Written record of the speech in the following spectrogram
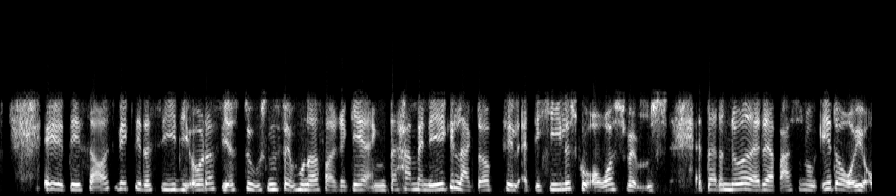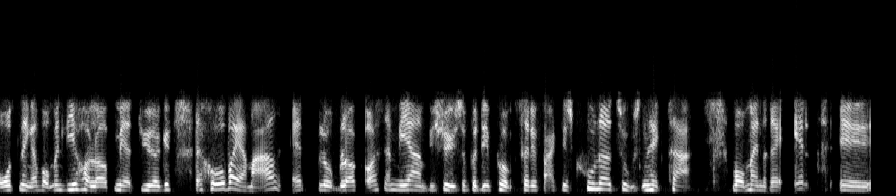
Øh, det er så også vigtigt at sige, at de 88.500 fra regeringen, der har man ikke lagt op til, at det hele skulle oversvømmes. At der er der noget af det er bare sådan nogle etårige ordninger, hvor man lige holder op med at dyrke. Der håber jeg meget, at Blå Blok også er mere ambitiøse på det punkt, så det er faktisk 100.000 hektar, hvor man reelt øh,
